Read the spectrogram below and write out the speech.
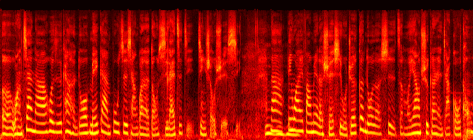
呃网站啊，或者是看很多美感布置相关的东西来自己进修学习。嗯那另外一方面的学习，我觉得更多的是怎么样去跟人家沟通。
